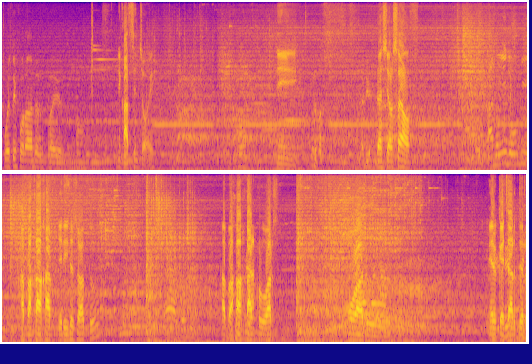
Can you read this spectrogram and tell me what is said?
Waiting for other player. Ini cutscene coy. Nih, udah brace yourself. Shadow-nya zombie nih. Apakah akan menjadi sesuatu? Nah, zombie. Apakah akan keluar? Waduh. Mirip kayak charger.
